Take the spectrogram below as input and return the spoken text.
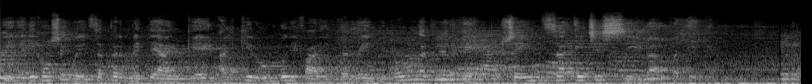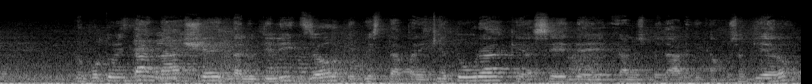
quindi di conseguenza permette anche al chirurgo di fare interventi prolungati nel tempo senza eccessiva fatica. L'opportunità nasce dall'utilizzo di questa apparecchiatura che ha sede all'ospedale di Campo San Piero,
